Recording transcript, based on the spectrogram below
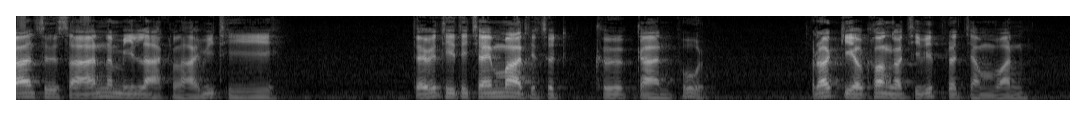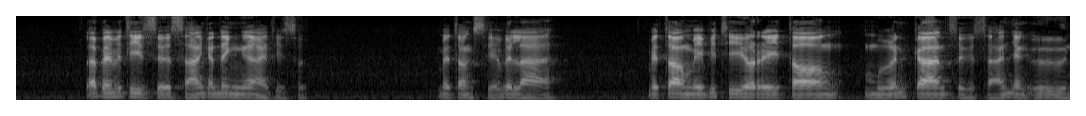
การสื่อสารนั้นมีหลากหลายวิธี แต่วิธีที่ใช้มากที่สุดคือการพูด เพราะเกี่ยวข้องกับชีวิตประจำวัน และเป็นวิธีสื่อสารกันได้ง่ายที่สุด ไม่ต้องเสียเวลา ไม่ต้องมีพิธีรีตองเหมือนการสื่อสารอย่างอื่น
